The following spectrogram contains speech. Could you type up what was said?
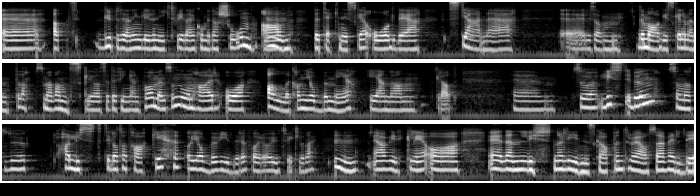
Eh, at gruppetrening blir unikt fordi det er en kombinasjon av det tekniske og det stjerne... Liksom, det magiske elementet da, som er vanskelig å sette fingeren på, men som noen har, og alle kan jobbe med i en eller annen grad. Eh, så lyst i bunn, sånn at du har lyst til å ta tak i og jobbe videre for å utvikle deg. Mm, ja, virkelig. Og eh, den lysten og lidenskapen tror jeg også er veldig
